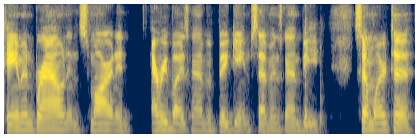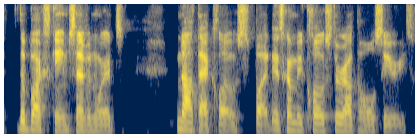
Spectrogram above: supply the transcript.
Taman Brown and Smart and everybody's going to have a big game seven. It's going to be similar to the Bucks game seven, where it's not that close, but it's going to be close throughout the whole series.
